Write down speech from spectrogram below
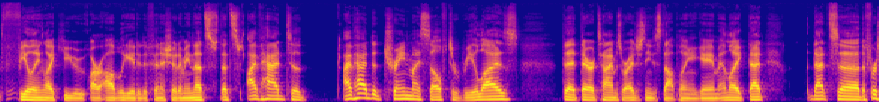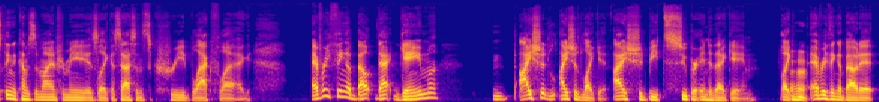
feeling like you are obligated to finish it. I mean, that's that's I've had to I've had to train myself to realize that there are times where I just need to stop playing a game and like that that's uh the first thing that comes to mind for me is like Assassin's Creed Black Flag. Everything about that game I should I should like it. I should be super into that game. Like Mhm. everything about it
